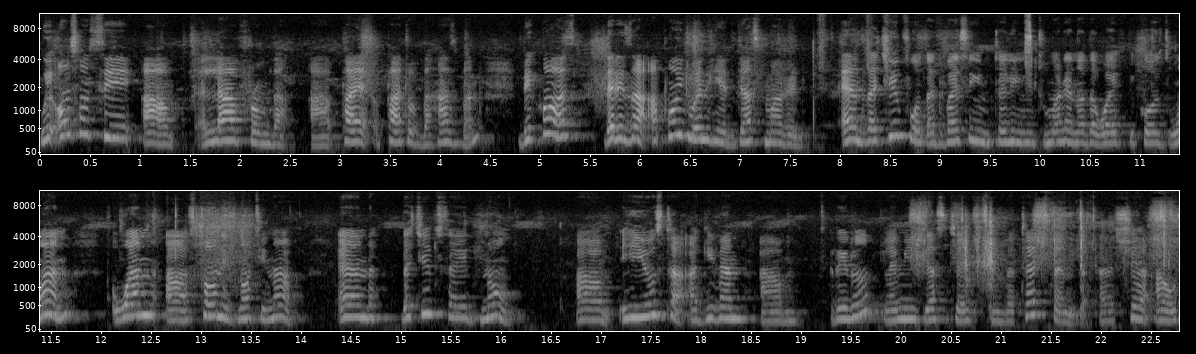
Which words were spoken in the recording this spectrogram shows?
We also see um, love from the uh, part of the husband because there is a, a point when he had just married and the chief was advising him, telling him to marry another wife because one, one uh, stone is not enough. And the chief said no. Um, he used a, a given um, riddle. Let me just check in the text and uh, share out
